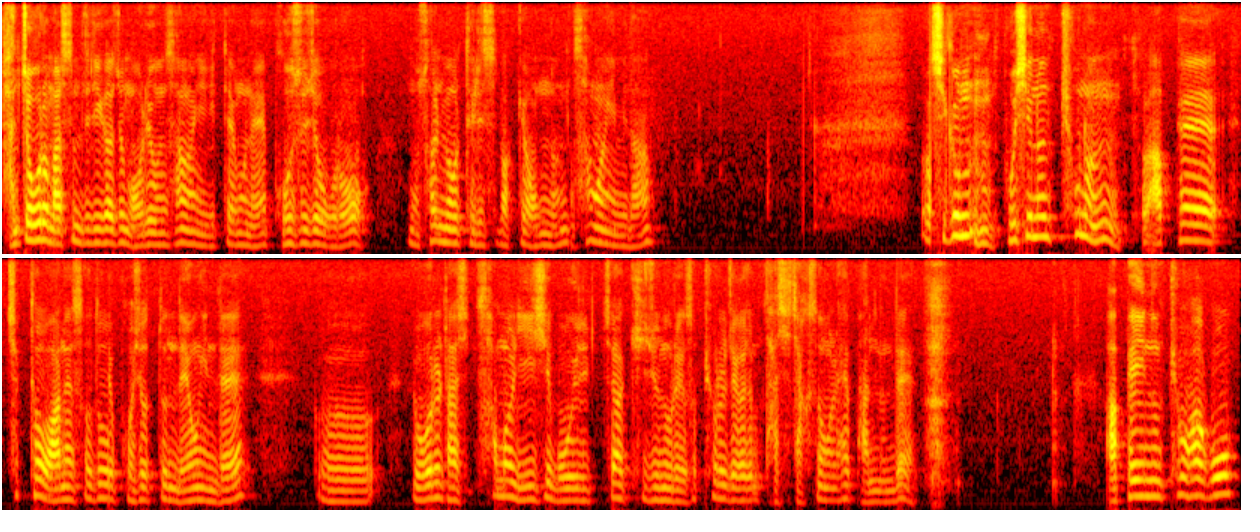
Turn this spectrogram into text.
단적으로 말씀드리기가 좀 어려운 상황이기 때문에 보수적으로 뭐 설명을 드릴 수밖에 없는 상황입니다. 어, 지금 보시는 표는 그 앞에 챕터 1에서도 보셨던 내용인데 그 요거를 다시 3월 25일자 기준으로 해서 표를 제가 좀 다시 작성을 해 봤는데 앞에 있는 표하고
